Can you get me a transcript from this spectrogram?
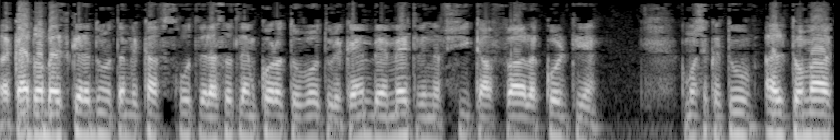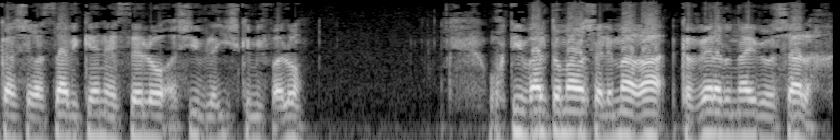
רק אדרבה אזכה לדון אותם לכף זכות, ולעשות להם כל הטובות, ולקיים באמת ונפשי כעפר לכל תהיה. כמו שכתוב, אל תאמר כאשר עשה לי כן אעשה לו, אשיב לאיש כמפעלו. וכתיב אל תאמר השלמה רע, קבל אדוני ויושע לך,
